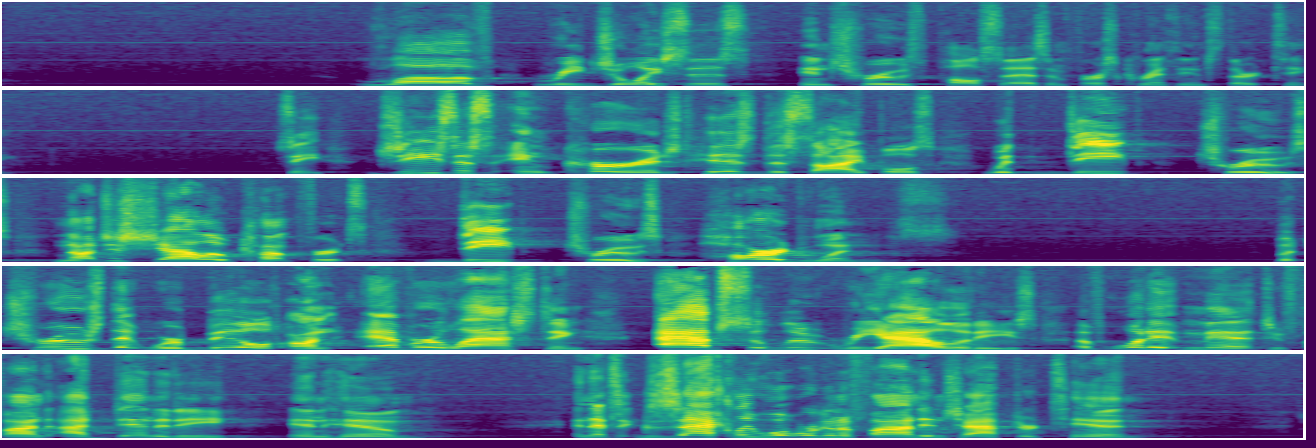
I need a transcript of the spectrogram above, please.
Love rejoices in truth, Paul says in 1 Corinthians 13. See, Jesus encouraged his disciples with deep truths, not just shallow comforts, deep truths, hard ones, but truths that were built on everlasting, absolute realities of what it meant to find identity in Him. And that's exactly what we're going to find in chapter 10.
